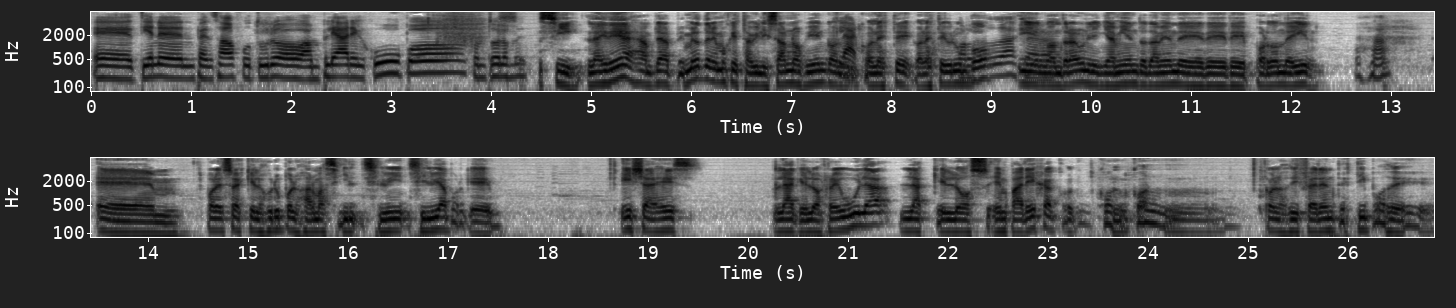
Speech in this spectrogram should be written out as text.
Eh, ¿Tienen pensado futuro ampliar el cupo con todos los Sí, la idea es ampliar. Primero tenemos que estabilizarnos bien con, claro. con este con este grupo dudas, y claro. encontrar un lineamiento también de, de, de por dónde ir. Ajá. Eh, por eso es que los grupos los arma Sil Silvia porque ella es la que los regula, la que los empareja con, con, con, con los diferentes tipos de,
